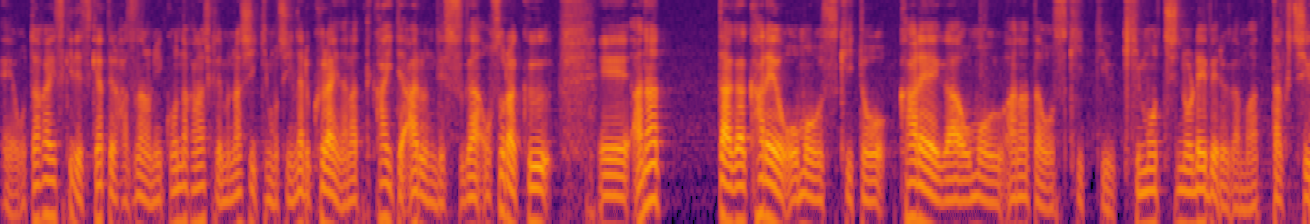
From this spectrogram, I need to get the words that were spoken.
えー、お互い好きで付き合ってるはずなのに、こんな悲しくて虚しい気持ちになるくらいならって書いてあるんですが、おそらく、えー、あなたが彼を思う好きと、彼が思うあなたを好きっていう気持ちのレベルが全く違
